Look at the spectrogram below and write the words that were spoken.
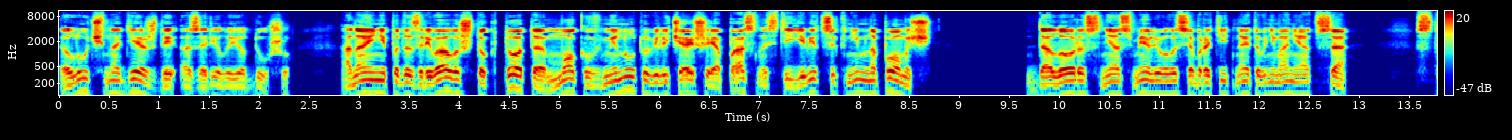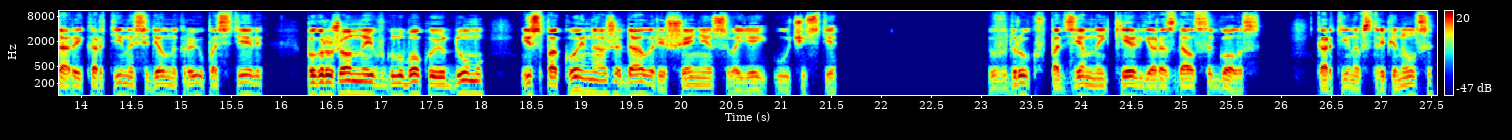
Луч надежды озарил ее душу. Она и не подозревала, что кто-то мог в минуту величайшей опасности явиться к ним на помощь. Долорес не осмеливалась обратить на это внимание отца. Старый картина сидел на краю постели, погруженный в глубокую думу, и спокойно ожидал решения своей участи. Вдруг в подземной келье раздался голос. Картина встрепенулся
